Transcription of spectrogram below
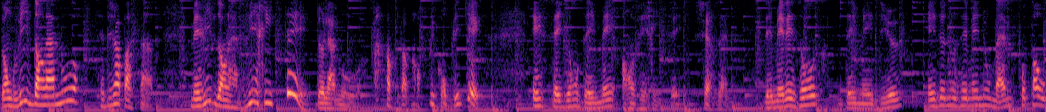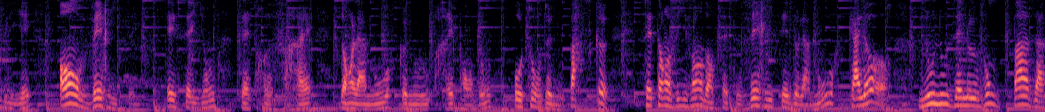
Donc, vivre dans l'amour, c'est déjà pas simple. Mais vivre dans la vérité de l'amour, c'est encore plus compliqué essayons d'aimer en vérité, chers amis. D'aimer les autres, d'aimer Dieu et de nous aimer nous-mêmes, faut pas oublier, en vérité. Essayons d'être vrais dans l'amour que nous répandons autour de nous. Parce que c'est en vivant dans cette vérité de l'amour qu'alors nous nous élevons pas à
